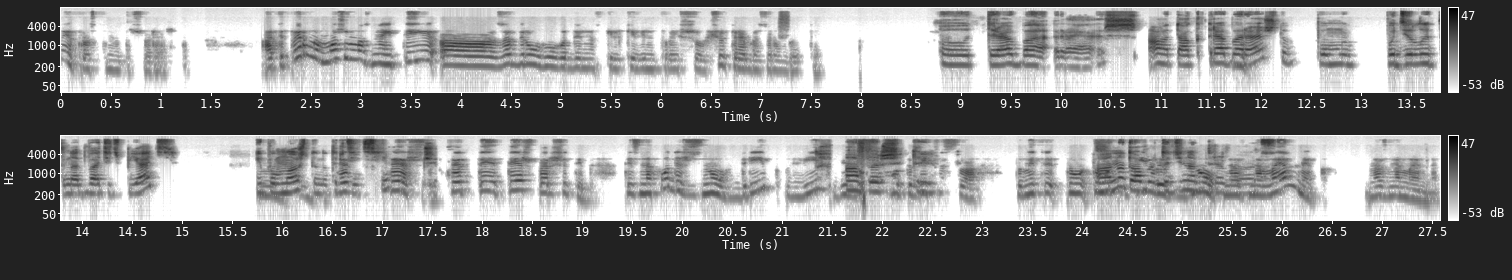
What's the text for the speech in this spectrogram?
Ну, я просто напишу решту. А тепер ми можемо знайти а, за другу годину, скільки він пройшов. Що треба зробити? О, треба реш. А, так, треба Ну. решту пом- поділити на 25 і Ну, помножити на це 37. Теж, чи- це те, теж перший тип. Ти знаходиш знов дріб від А, відомого тобі числа. Тому ти, то, А, тому ну ти добре, ділиш тоді нам знов треба на знаменник, на знаменник,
